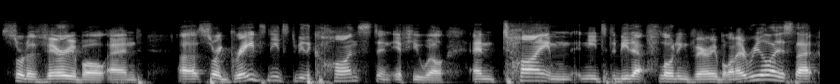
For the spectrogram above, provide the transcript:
sort of variable and uh, sorry, grades needs to be the constant, if you will, and time needs to be that floating variable. And I realize that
